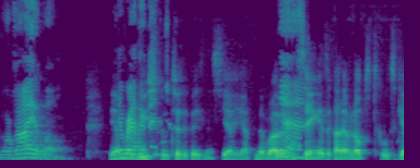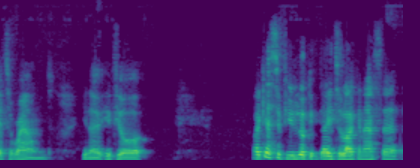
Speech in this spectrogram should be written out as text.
more viable yeah. More rather than useful to the business. Yeah, yeah. No, rather than seeing it as a kind of an obstacle to get around. You know, if you're, I guess, if you look at data like an asset,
